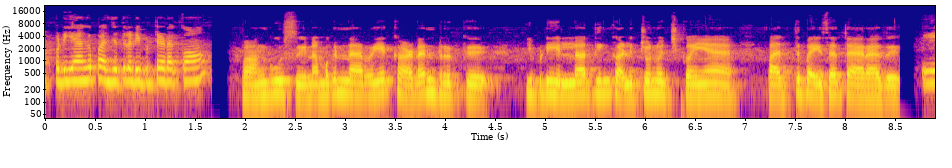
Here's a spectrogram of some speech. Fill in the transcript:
அப்படியாங்க பஞ்சத்தில் அடிபட்டு கிடக்கும்? பங்கூசு நமக்கு நிறைய கடன் இருக்கு. இப்படி எல்லாத்தையும் கழிச்சோன்னு வச்சுக்கோயேன் பத்து பைசா தராது. ஏ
